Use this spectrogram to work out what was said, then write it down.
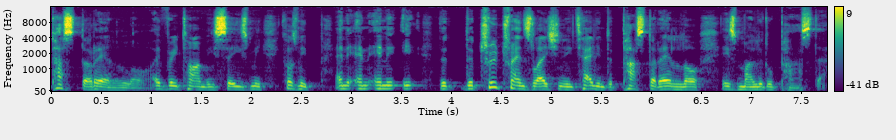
pastorello. Every time he sees me, calls me, and, and, and it, it, the, the true translation in Italian to pastorello is my little pastor.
